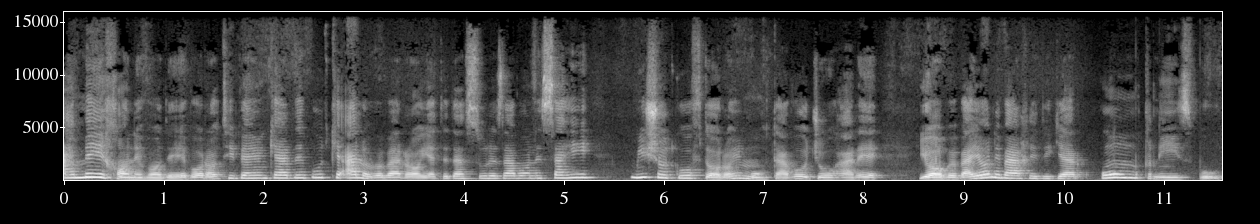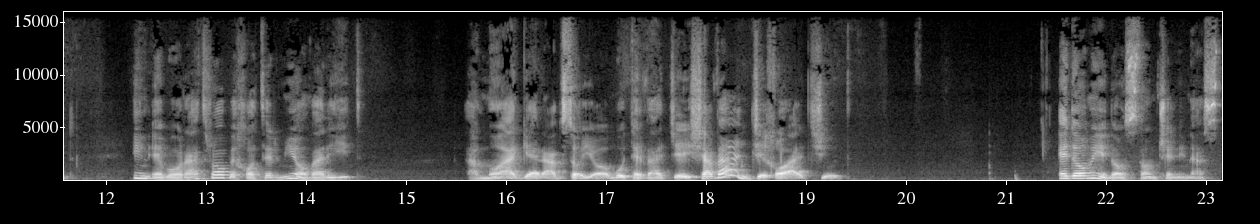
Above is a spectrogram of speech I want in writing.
عمه خانواده عباراتی بیان کرده بود که علاوه بر رعایت دستور زبان صحیح می‌شد گفت دارای محتوا جوهره یا به بیان برخی دیگر عمق نیز بود. این عبارت را به خاطر می آورید اما اگر همسایا متوجه شوند چه خواهد شد؟ ادامه داستان چنین است.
